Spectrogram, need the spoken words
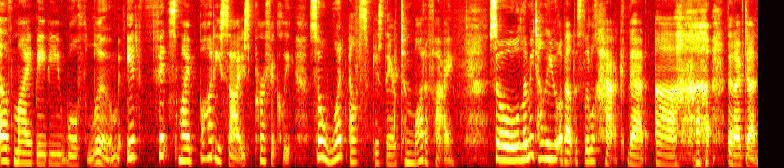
of my baby wolf loom, it fits my body size perfectly. So what else is there to modify? So let me tell you about this little hack that uh, that I've done.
